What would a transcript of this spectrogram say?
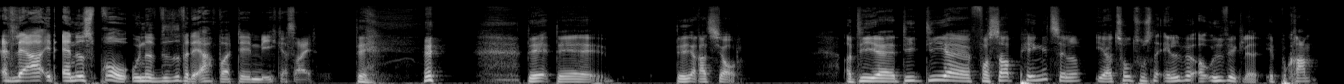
At lære et andet sprog, uden at vide, hvad det er, hvor det er mega sejt. Det, det, det, det er ret sjovt. Og de, øh, de, de øh, får så penge til i år 2011 at udvikle et program,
